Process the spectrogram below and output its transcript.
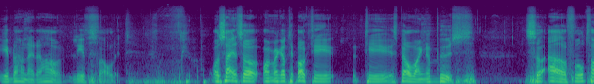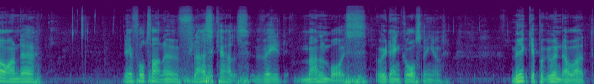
Ibland är det här livsfarligt. Och sen så om jag går tillbaka till, till spårvagn och buss så är fortfarande det är fortfarande en flaskhals vid Malmborgs och i den korsningen. Mycket på grund av att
